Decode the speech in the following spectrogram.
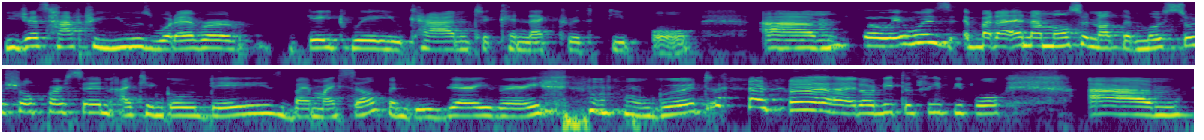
you just have to use whatever gateway you can to connect with people. Um, mm-hmm. So it was, but, and I'm also not the most social person. I can go days by myself and be very, very good. I don't need to see people. Um,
